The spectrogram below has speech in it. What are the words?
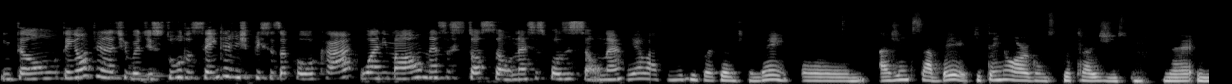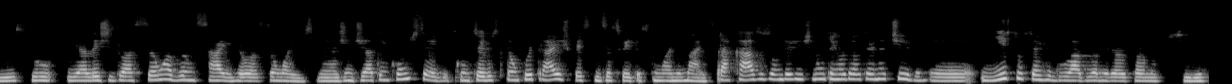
Então, tem alternativa de estudo sem que a gente precisa colocar o animal nessa situação, nessa exposição, né? E eu acho muito importante também é, a gente saber que tem órgãos por trás disso, né? E isso e a legislação avançar em relação a isso, né? A gente já tem conselhos, conselhos que estão por trás de pesquisas feitas com animais, para casos onde a gente não tem outra alternativa. É, e isso ser regulado da melhor forma possível.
